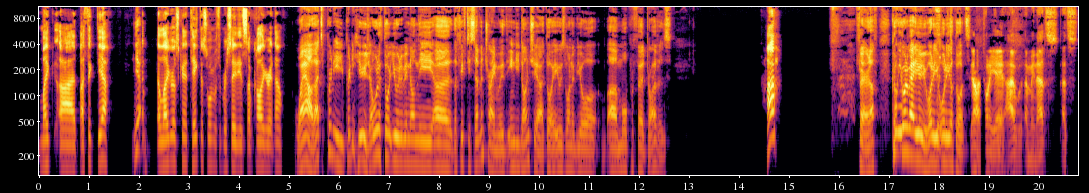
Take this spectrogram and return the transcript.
Mike, uh, I think yeah, Yeah. Allegra's going to take this one with the Mercedes. I'm calling it right now. Wow, that's pretty pretty huge. I would have thought you would have been on the uh, the 57 train with Indy Dontje. I thought he was one of your uh, more preferred drivers. Huh? Fair enough. Cookie, what about you? What are your what are your thoughts? No, 28. I, I mean, that's that's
